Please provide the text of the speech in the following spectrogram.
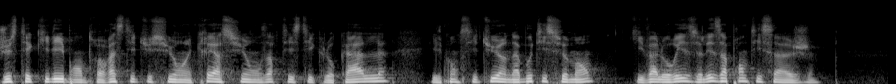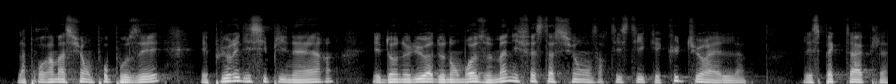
Juste équilibre entre restitution et créations artistiques locales, il constitue un aboutissement qui valorise les apprentissages. La programmation proposée est pluridisciplinaire et donne lieu à de nombreuses manifestations artistiques et culturelles. Les spectacles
